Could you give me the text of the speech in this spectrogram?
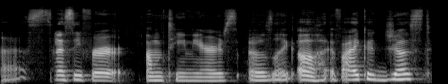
Yes. Fantasy for umpteen years. I was like, oh, if I could just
